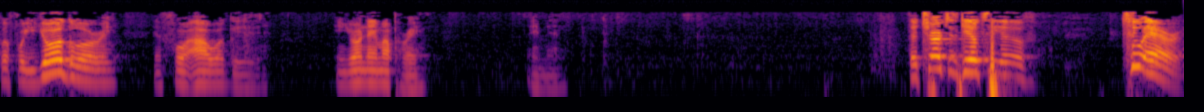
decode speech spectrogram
but for your glory and for our good. In your name I pray. Amen. The church is guilty of two errors,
